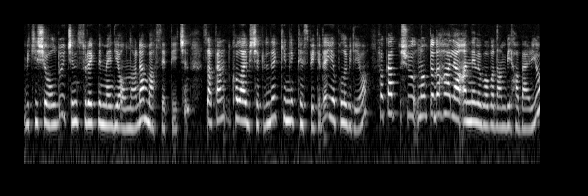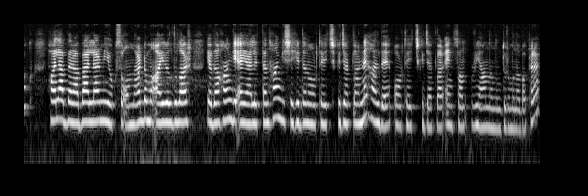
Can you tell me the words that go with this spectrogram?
bir kişi olduğu için sürekli medya onlardan bahsettiği için zaten kolay bir şekilde kimlik tespiti de yapılabiliyor. Fakat şu noktada hala anne ve babadan bir haber yok. Hala beraberler mi yoksa onlar da mı ayrıldılar ya da hangi eyaletten hangi şehirden ortaya çıkacaklar ne halde ortaya çıkacaklar en son Rihanna'nın durumuna bakarak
